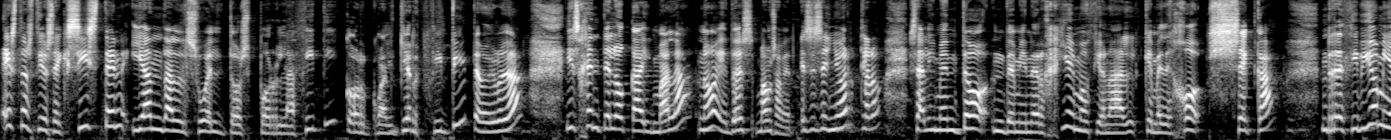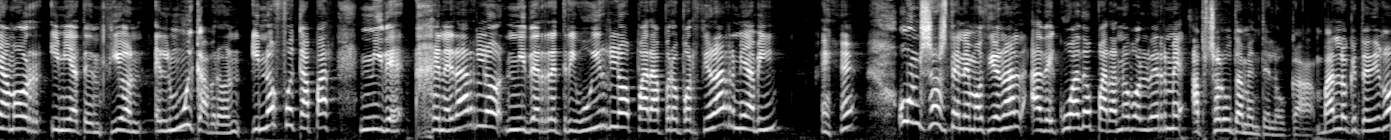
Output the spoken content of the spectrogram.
Estos tíos existen y andan sueltos por la city, por cualquier city, te lo digo ya. Y es gente loca y mala, ¿no? Entonces, vamos a ver, ese señor, claro, se alimentó de mi energía emocional, que me dejó seca, recibió mi amor y mi atención, el muy cabrón, y no fue capaz ni de generarlo ni de retribuirlo para proporcionarme a mí. Un sostén emocional adecuado para no volverme absolutamente loca. ¿Vale lo que te digo?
